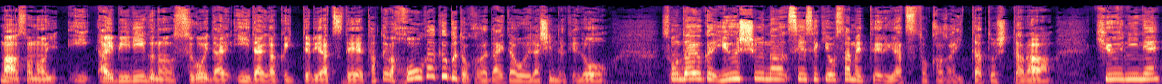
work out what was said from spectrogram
まあ、その、い IB リーグのすごい大いい大学行ってるやつで、例えば法学部とかが大体多いらしいんだけど、その大学で優秀な成績を収めてるやつとかがいたとしたら、急にね、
